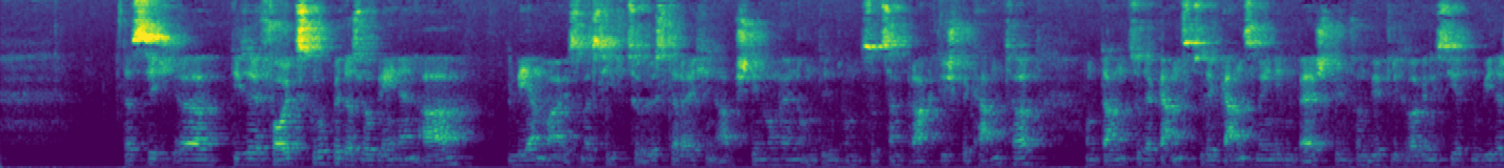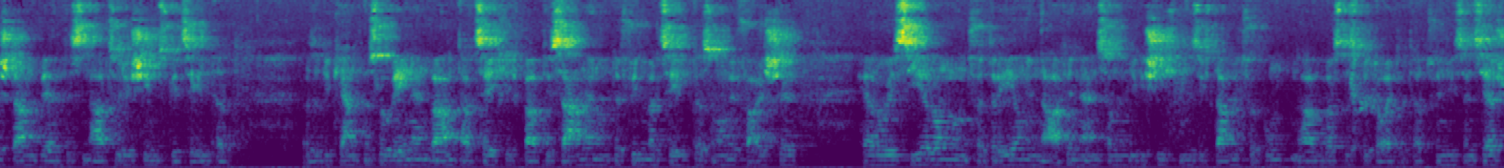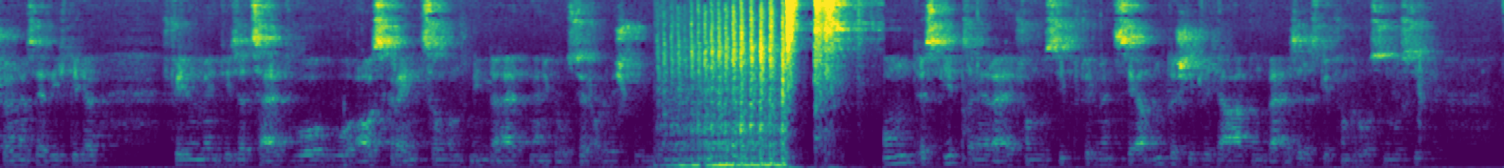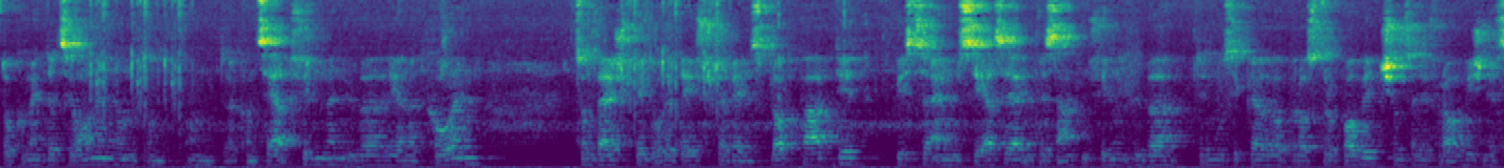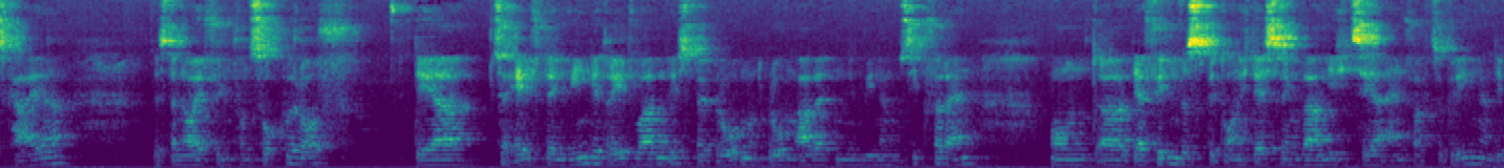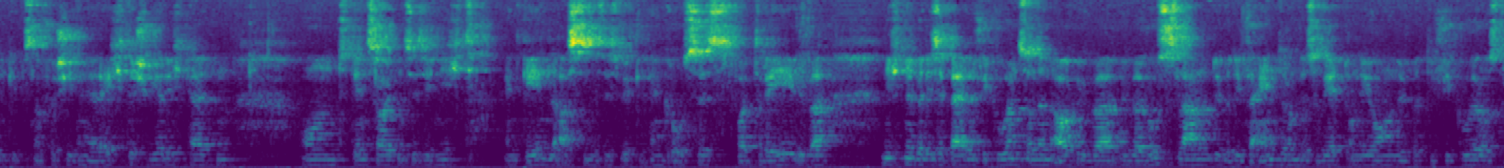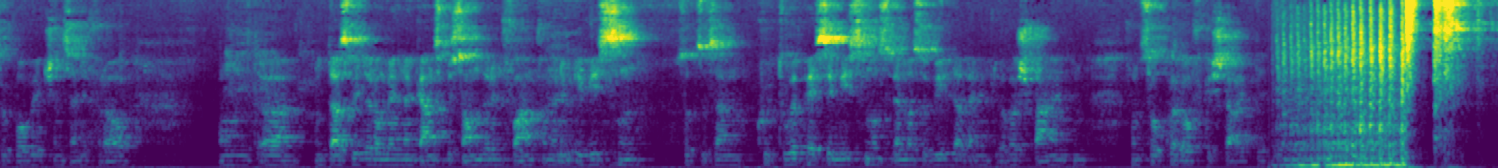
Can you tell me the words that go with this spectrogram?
dass sich äh, diese Volksgruppe der Slowenen A mehrmals massiv zu Österreich in Abstimmungen und, in, und sozusagen praktisch bekannt hat und dann zu, ganz, zu, den ganz wenigen Beispielen von wirklich organisierten Widerstand während des Naziregimes gezählt hat. Also die Kärntner Slowenen waren tatsächlich Partisanen und der Film erzählt das ohne falsche Heroisierung und Verdrehung im Nachhinein, sondern die Geschichten, die sich damit verbunden haben, was das bedeutet hat, finde ich, ein sehr schöner, sehr wichtiger Film in dieser Zeit, wo, wo Ausgrenzung und Minderheiten eine große Rolle spielen. Und es gibt eine Reihe von Musikfilmen sehr unterschiedlicher Art und Weise. Das geht von großen Musikdokumentationen und, und, und äh, Konzertfilmen über Leonard Cohen zum Beispiel oder Dave Chappelles Block Party bis zu einem sehr, sehr interessanten Film über den Musiker Rostropowitsch und seine Frau Wisniewskaja. Das ist der neue Film von Sokurov, der zur Hälfte in Wien gedreht worden ist, bei Proben und Probenarbeiten im Wiener Musikverein. Und äh, der Film, das betone ich deswegen, war nicht sehr einfach zu kriegen. An dem gibt es noch verschiedene rechte Schwierigkeiten und den sollten Sie sich nicht entgehen lassen. Es ist wirklich ein großes Porträt über nicht nur über diese beiden Figuren, sondern auch über, über Russland, über die Veränderung der Sowjetunion, über die Figur Rostropowitsch und seine Frau und, äh, und das wiederum in einer ganz besonderen Form von einem gewissen sozusagen Kulturpessimismus, wenn man so will, aber einem durchaus spannenden von Sokorov gestaltet.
